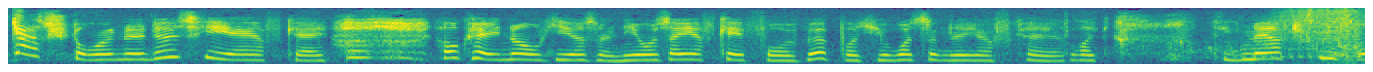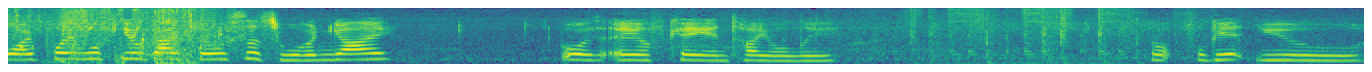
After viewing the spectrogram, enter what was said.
Gosh darn it, is he AFK? okay, no, he isn't. He was AFK for a bit, but he wasn't AFK. Like, the match before I played with you guys, there was this one guy who was AFK entirely. Don't forget you.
